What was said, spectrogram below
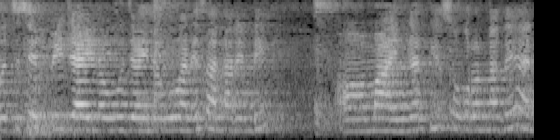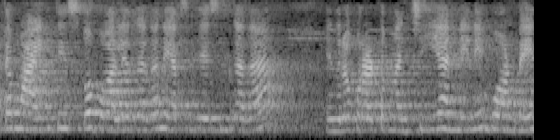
వచ్చి చెప్పి జాయిన్ అవ్వు జాయిన్ అవ్వు అనేసి అన్నారండి. మా ఆయన గారికి షుగర్ ఉన్నది. అంటే మా ఆయన తీసుకో బాగాలేదు కదా నీరసం చేసింది కదా. ఇందులో ప్రొడక్ట్ మంచివి అన్నీ బాగుంటాయి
